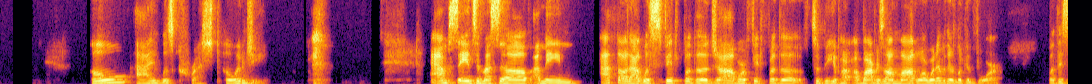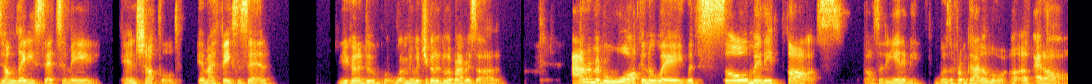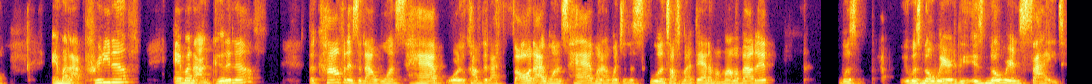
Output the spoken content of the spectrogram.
Oh, I was crushed. OMG. I'm saying to myself, I mean, I thought I was fit for the job or fit for the to be a, a Barbizon model or whatever they're looking for. But this young lady said to me and chuckled in my face and said, You're gonna do, I mean, what you gonna do at Barbizon? I remember walking away with so many thoughts, thoughts of the enemy, it wasn't from God alone uh, at all. Am I not pretty enough? Am I not good enough? The confidence that I once had, or the confidence that I thought I once had when I went to the school and talked to my dad and my mom about it, was it was nowhere to be, is nowhere in sight.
